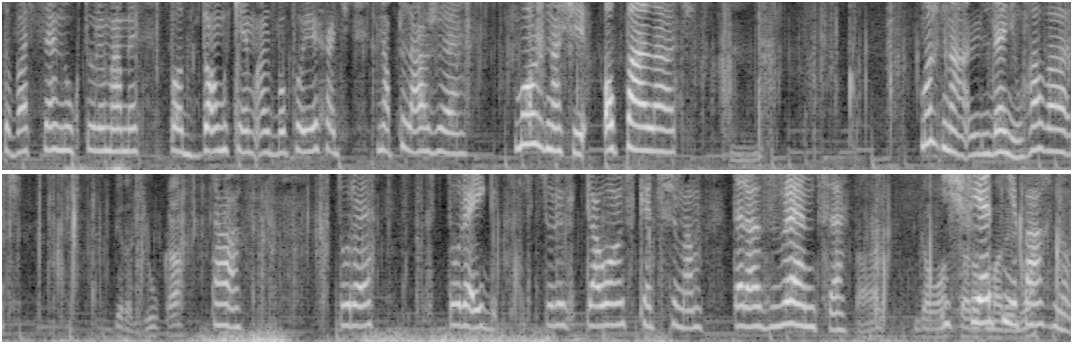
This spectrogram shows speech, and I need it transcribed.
do basenu, który mamy pod domkiem, albo pojechać na plażę. Można się opalać. Można leniuchować. Zbierać ziółka. Tak. Które, której, których gałązkę trzymam teraz w ręce. Tak. I świetnie pachną.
